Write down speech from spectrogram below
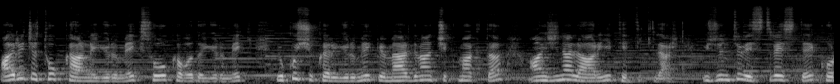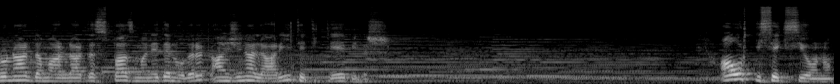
Ayrıca tok karnına yürümek, soğuk havada yürümek, yokuş yukarı yürümek ve merdiven çıkmak da anjinal ağrıyı tetikler. Üzüntü ve stres de koroner damarlarda spazma neden olarak anjinal ağrıyı tetikleyebilir. Aort diseksiyonu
